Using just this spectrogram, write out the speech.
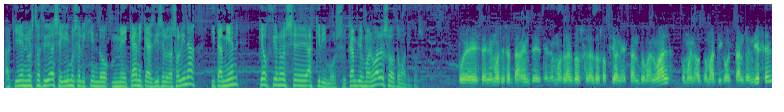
Aquí en nuestra ciudad seguimos eligiendo mecánicas diésel o gasolina y también qué opciones eh, adquirimos, cambios manuales o automáticos. Pues tenemos exactamente, tenemos las dos las dos opciones, tanto manual como en automático, tanto en diésel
